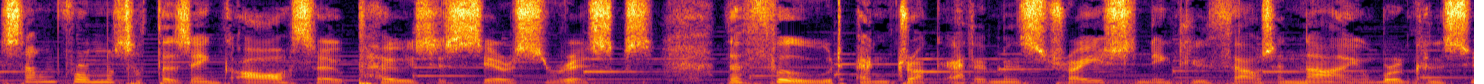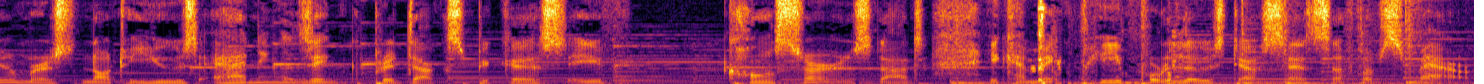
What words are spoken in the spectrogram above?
Some forms of the zinc also poses serious risks. The Food and Drug Administration in 2009 warned consumers not to use any zinc products because if concerns that it can make people lose their sense of smell.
